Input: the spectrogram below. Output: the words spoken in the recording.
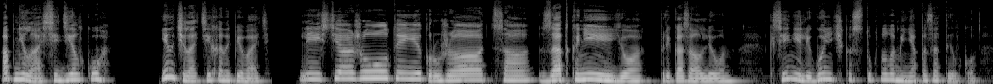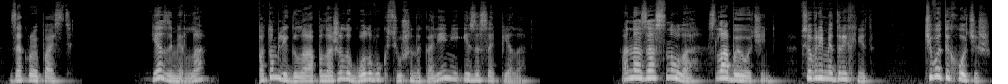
обняла сиделку и начала тихо напевать. «Листья желтые кружатся». «Заткни ее!» — приказал Леон. Ксения легонечко стукнула меня по затылку. «Закрой пасть». Я замерла, потом легла, положила голову Ксюши на колени и засопела. Она заснула, слабая очень, все время дрыхнет. «Чего ты хочешь?»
